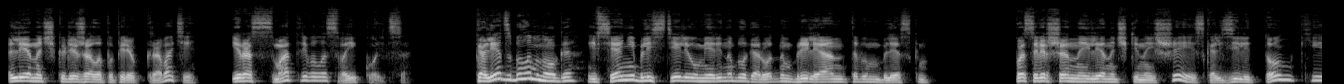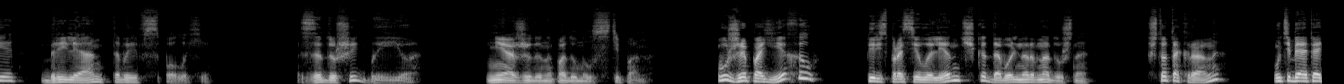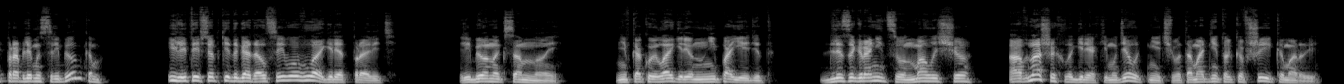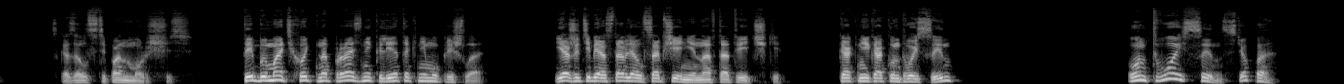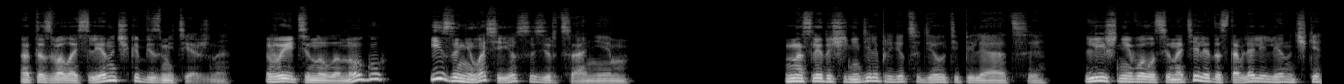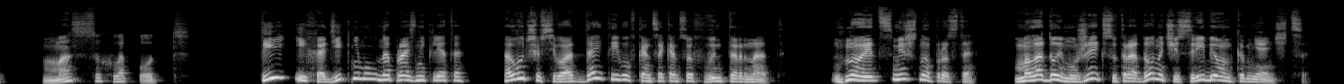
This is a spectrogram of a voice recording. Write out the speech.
Леночка лежала поперек кровати и рассматривала свои кольца. Колец было много, и все они блестели умеренно благородным бриллиантовым блеском. По совершенной Леночкиной шее скользили тонкие бриллиантовые всполохи. «Задушить бы ее», — неожиданно подумал Степан. «Уже поехал?» — переспросила Леночка довольно равнодушно. «Что так рано? У тебя опять проблемы с ребенком? Или ты все-таки догадался его в лагерь отправить?» «Ребенок со мной. Ни в какой лагерь он не поедет. Для заграницы он мал еще, а в наших лагерях ему делать нечего, там одни только вши и комары сказал Степан, морщись. Ты бы, мать, хоть на праздник лета к нему пришла. Я же тебе оставлял сообщение на автоответчике. Как-никак он твой сын. Он твой сын, Степа, отозвалась Леночка безмятежно, вытянула ногу и занялась ее созерцанием. На следующей неделе придется делать эпиляцию. Лишние волосы на теле доставляли Леночке массу хлопот. Ты и ходи к нему на праздник лета, а лучше всего отдай ты его, в конце концов, в интернат. Но это смешно просто. Молодой мужик с утра до ночи с ребенком нянчится.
